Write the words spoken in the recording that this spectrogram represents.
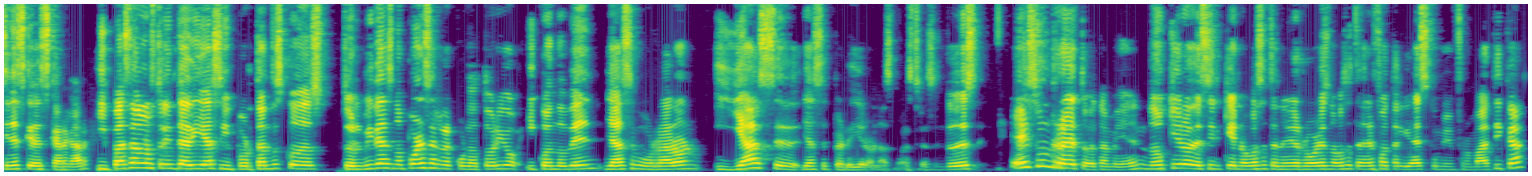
tienes que descargar y pasan los 30 días y por tantas cosas te olvidas, no pones el recordatorio y cuando ven ya se borraron y ya se, ya se perdieron las muestras. Entonces, es un reto también. No quiero decir que no vas a tener errores, no vas a tener fatalidades como informática.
